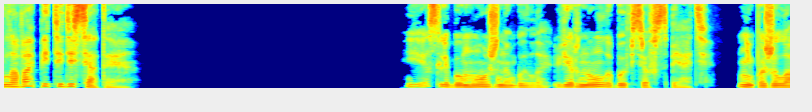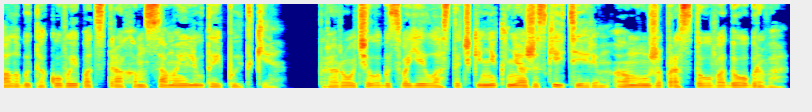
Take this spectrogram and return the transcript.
Глава 50. Если бы можно было, вернула бы все вспять. Не пожелала бы такого и под страхом самой лютой пытки. Пророчила бы своей ласточке не княжеский терем, а мужа простого, доброго.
